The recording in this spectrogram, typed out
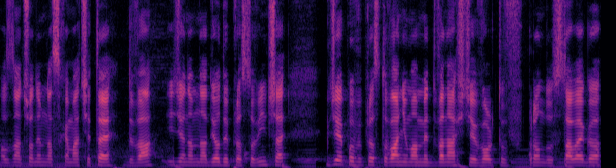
oznaczonym na schemacie T2 idzie nam na diody prostownicze, gdzie po wyprostowaniu mamy 12 V prądu stałego,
